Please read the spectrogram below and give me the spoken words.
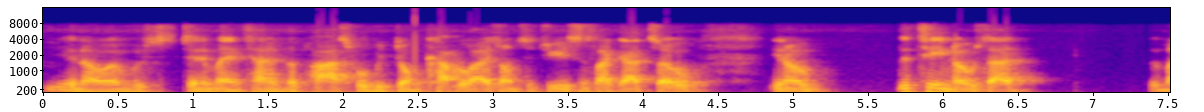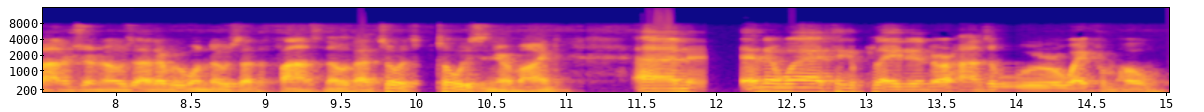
you know, and we've seen it many times in the past where we don't capitalize on situations like that. So, you know, the team knows that, the manager knows that, everyone knows that, the fans know that. So it's always in your mind, and in a way, I think it played into our hands that we were away from home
